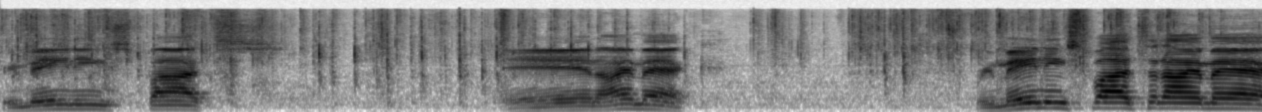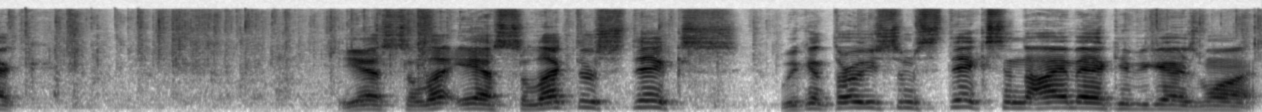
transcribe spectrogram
Remaining spots. And iMac. Remaining spots in iMac. Yes, yeah, select. Yeah, selector sticks. We can throw you some sticks in the iMac if you guys want.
